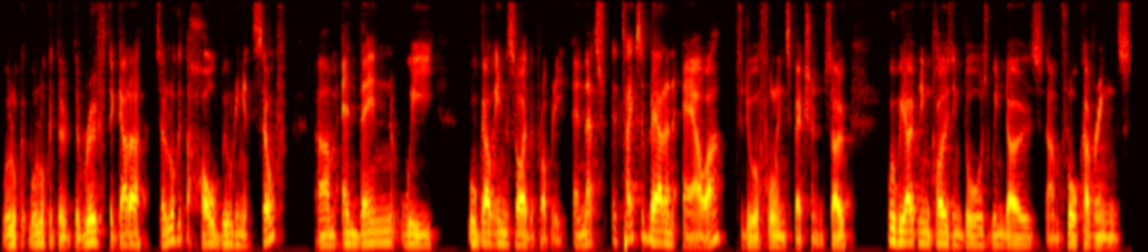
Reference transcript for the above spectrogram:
We'll look at we'll look at the, the roof, the gutter. So look at the whole building itself, um, and then we will go inside the property. And that's it takes about an hour to do a full inspection. So we'll be opening, closing doors, windows, um, floor coverings,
